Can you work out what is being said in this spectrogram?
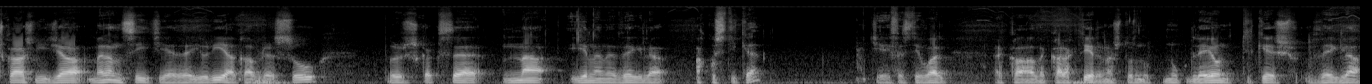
çka është një gjë me rëndësi që edhe juria ka vlerësu, për shkak se na jena me vegla akustike, që ai festival e ka edhe karakterin ashtu, nuk lejon të kesh vegla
